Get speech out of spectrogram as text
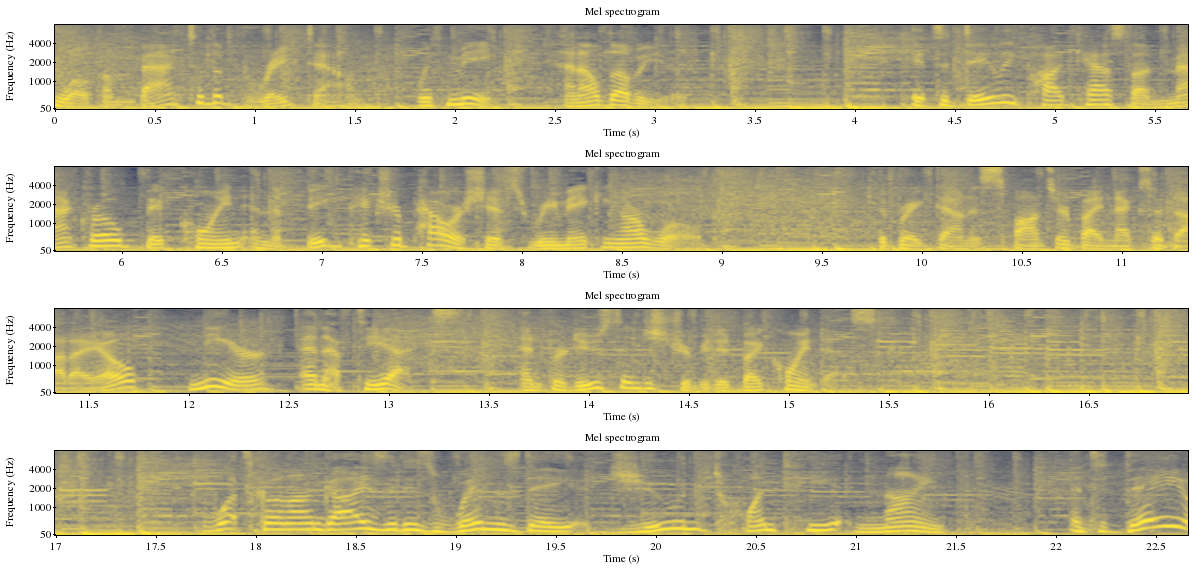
Welcome back to The Breakdown with me, NLW. It's a daily podcast on macro, Bitcoin, and the big picture power shifts remaking our world. The Breakdown is sponsored by Nexo.io, Near, and FTX, and produced and distributed by Coindesk. What's going on, guys? It is Wednesday, June 29th, and today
